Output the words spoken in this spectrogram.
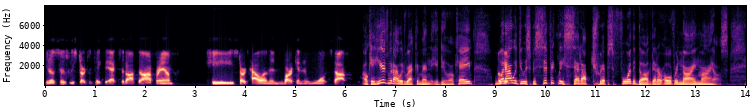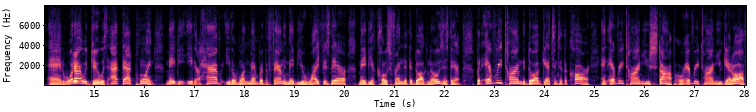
you know, as soon as we start to take the exit off the off ramp, she starts howling and barking and won't stop. Okay, here's what I would recommend that you do, okay? What Okay. I would do is specifically set up trips for the dog that are over nine miles. And what I would do is at that point, maybe either have either one member of the family, maybe your wife is there, maybe a close friend that the dog knows is there. But every time the dog gets into the car and every time you stop or every time you get off,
